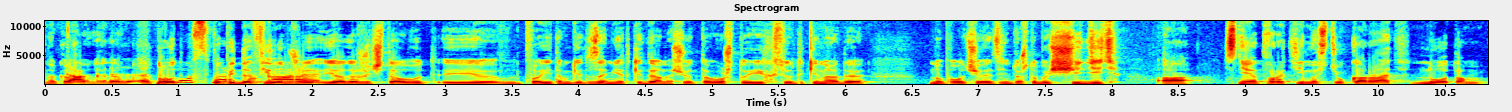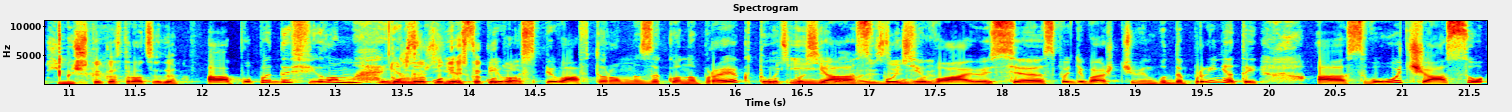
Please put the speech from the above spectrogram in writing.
наказания, так, да? е, Ну тому вот по педофилам кара- же я даже читал вот и твои там какие-то заметки, да, насчет того, что их все-таки надо, ну, получается, не то чтобы щадить, а с неотвратимостью карать, но там химическая кастрация, да? А по педофілам я Тоже теж закон є спів, співавтором законопроекту, і спасибо, я і здесь сподіваюся, сподіваюся, що він буде прийнятий. А свого часу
